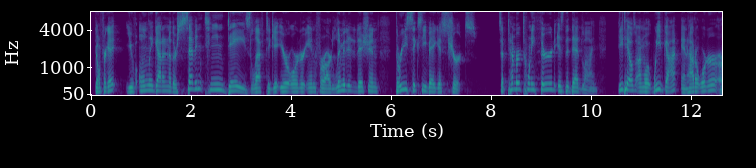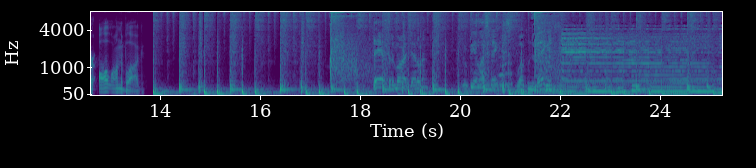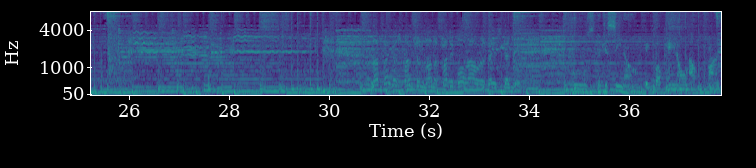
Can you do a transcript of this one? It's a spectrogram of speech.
Don't forget, you've only got another 17 days left to get your order in for our limited edition 360 Vegas shirts. September 23rd is the deadline. Details on what we've got and how to order are all on the blog. Day after tomorrow, gentlemen, we'll be in Las Vegas. Welcome to Vegas. Las Vegas functions on a 24-hour-a-day schedule. The pools, the casino. big volcano out in front.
